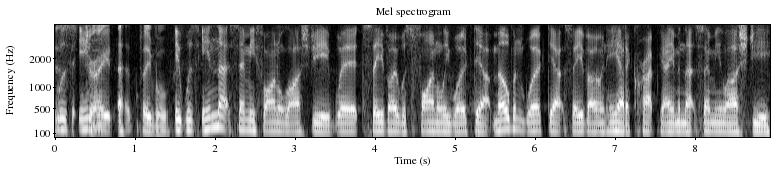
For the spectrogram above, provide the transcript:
was in- straight at people. It was in that semi final last year where Sivo was finally worked out. Melbourne worked out Sivo and he had a crap game in that semi last year.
